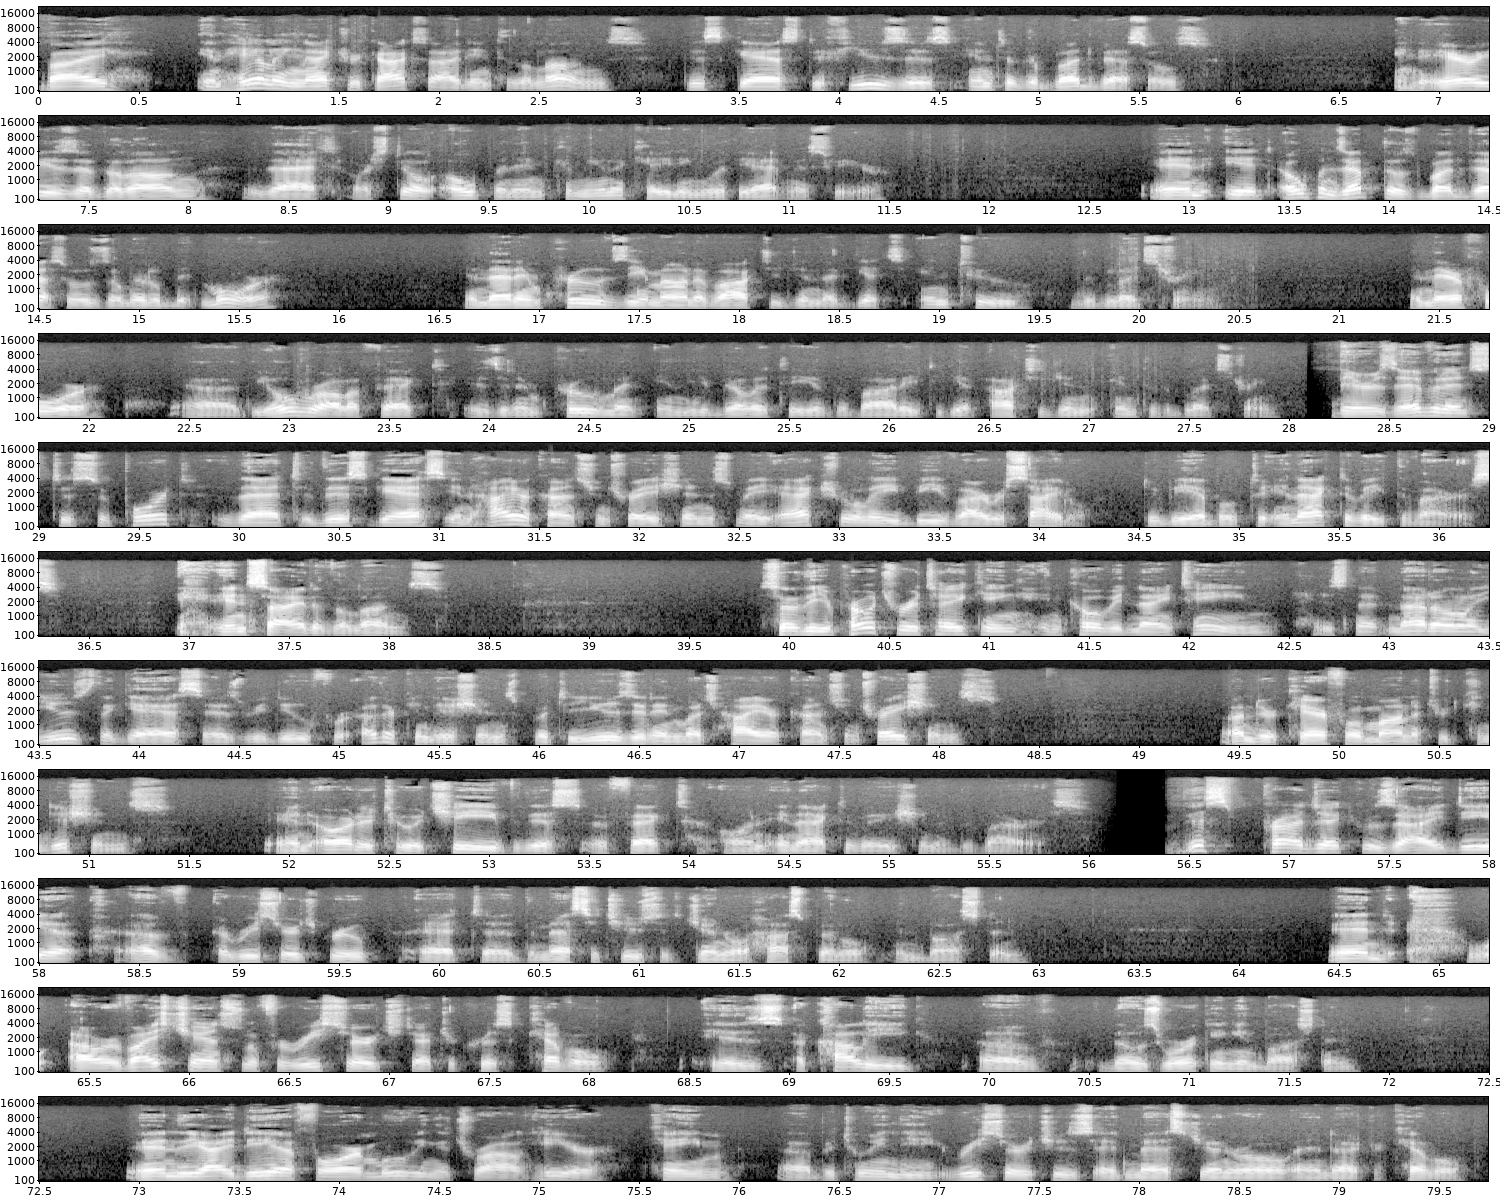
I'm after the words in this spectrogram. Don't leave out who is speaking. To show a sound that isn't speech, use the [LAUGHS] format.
Speaker 1: By inhaling nitric oxide into the lungs, this gas diffuses into the blood vessels in areas of the lung that are still open and communicating with the atmosphere. And it opens up those blood vessels a little bit more, and that improves the amount of oxygen that gets into the bloodstream. And therefore, uh, the overall effect is an improvement in the ability of the body to get oxygen into the bloodstream. There is evidence to support that this gas in higher concentrations may actually be virucidal, to be able to inactivate the virus [LAUGHS] inside of the lungs. So the approach we're taking in COVID-19 is that not only use the gas as we do for other conditions, but to use it in much higher concentrations under careful monitored conditions in order to achieve this effect on inactivation of the virus. This project was the idea of a research group at uh, the Massachusetts General Hospital in Boston. And our Vice Chancellor for Research, Dr. Chris Kevil, is a colleague of those working in Boston. And the idea for moving the trial here came uh, between the researchers at Mass General and Dr. Kevil.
